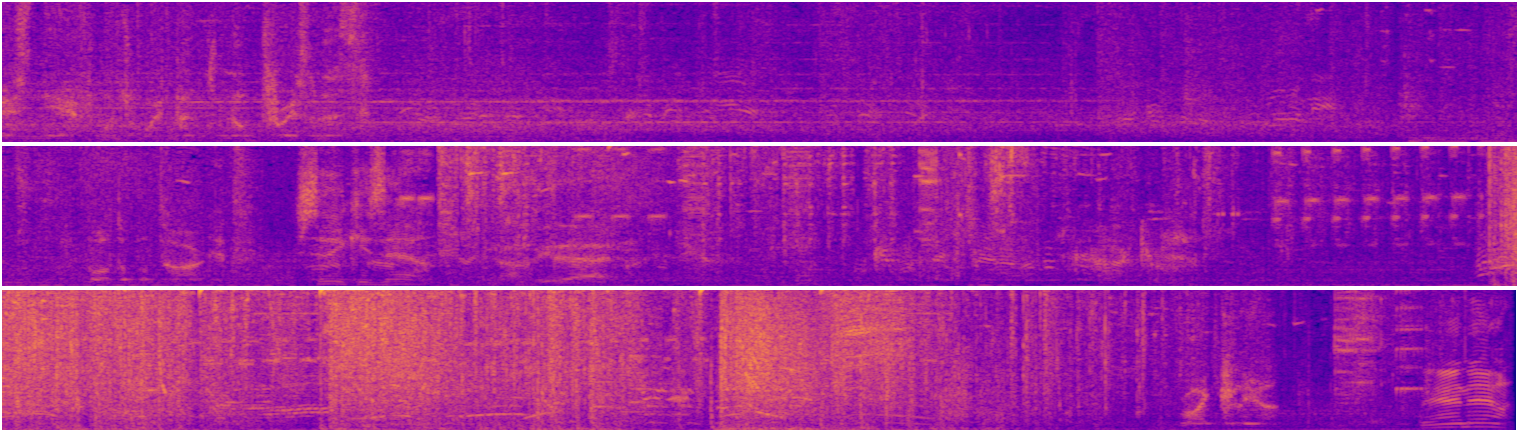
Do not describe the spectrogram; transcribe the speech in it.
SDF wants weapons, not prisoners. Targets. Seek is out. Copy that. Right clear. Man out.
